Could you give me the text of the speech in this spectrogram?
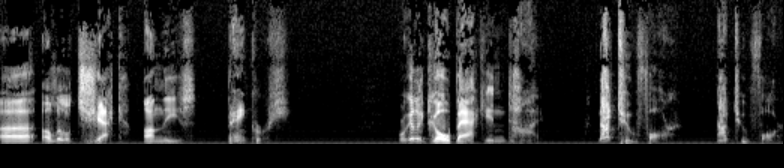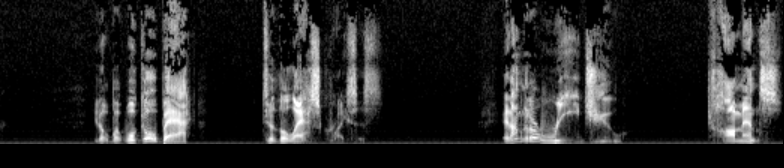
uh, a little check on these bankers we're going to go back in time. Not too far. Not too far. You know, but we'll go back to the last crisis. And I'm going to read you comments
